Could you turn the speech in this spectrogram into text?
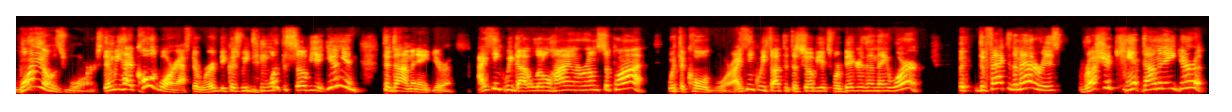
won those wars. Then we had a Cold War afterward because we didn't want the Soviet Union to dominate Europe. I think we got a little high on our own supply with the Cold War. I think we thought that the Soviets were bigger than they were. But the fact of the matter is, Russia can't dominate Europe.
